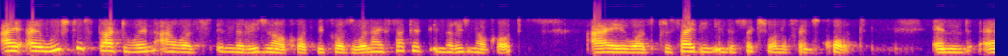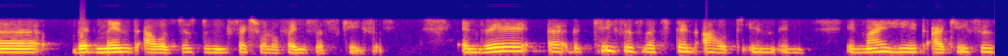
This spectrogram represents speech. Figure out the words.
I, I wish to start when I was in the regional court because when I started in the regional court, I was presiding in the sexual offense court. And uh, that meant I was just doing sexual offences cases. And there, uh, the cases that stand out in, in in my head are cases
